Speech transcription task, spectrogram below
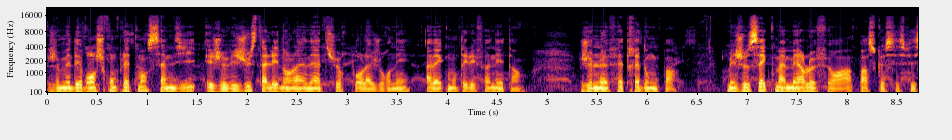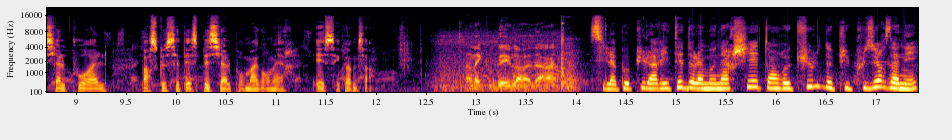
je me débranche complètement samedi et je vais juste aller dans la nature pour la journée avec mon téléphone éteint. Je ne le fêterai donc pas. Mais je sais que ma mère le fera parce que c'est spécial pour elle, parce que c'était spécial pour ma grand-mère. Et c'est comme ça. Si la popularité de la monarchie est en recul depuis plusieurs années,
